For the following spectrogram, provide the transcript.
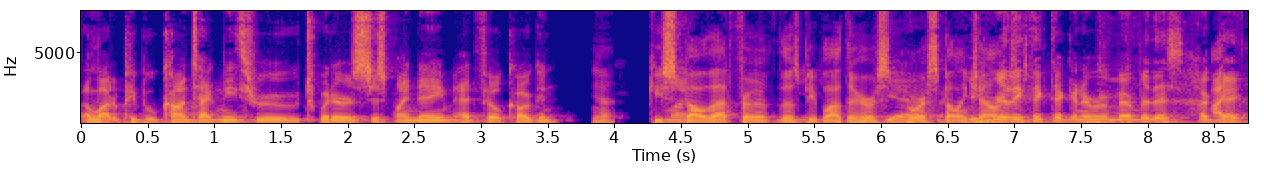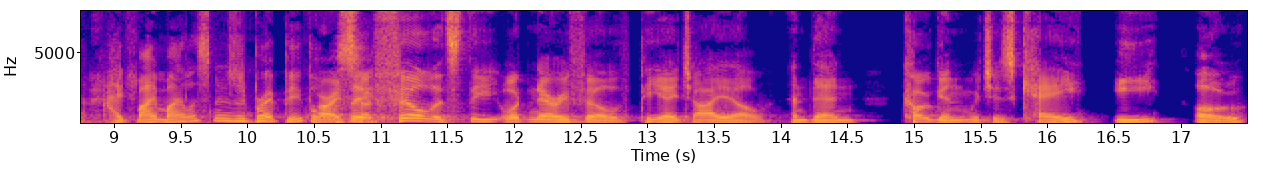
A lot of people contact me through Twitter. It's just my name at Phil Keoghan. Yeah. Can you My- spell that for those people out there who are, who are spelling you challenged? really think they're going to remember this? Okay. I, I, my, my listeners are bright people. All right. We'll So. Phil, it's the ordinary Phil, P H I L, and then Keoghan, which is K E O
